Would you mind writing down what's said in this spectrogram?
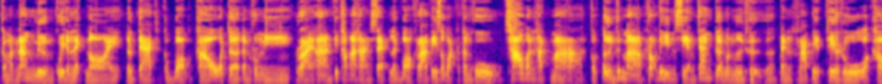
ก็มานั่งดื่มคุยกันเล็กน้อย แล้วแจ็คก็บอกเขาว่าเจอกันพรุ่งนี้ไรอันที่ทำอาหารเสร็จเลยบอกราตรีสวัสดิ์กับทั้งคู่ เช้าวันถัดมาเขาตื่นขึ้นมาเพราะได้ยินเสียงแจ้งเตือนบนมือถือ เป็นรับปิดที่รู้ว่าเขา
